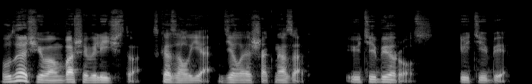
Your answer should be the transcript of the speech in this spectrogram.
«Удачи вам, Ваше Величество», — сказал я, делая шаг назад. «И тебе, Рос, и тебе».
